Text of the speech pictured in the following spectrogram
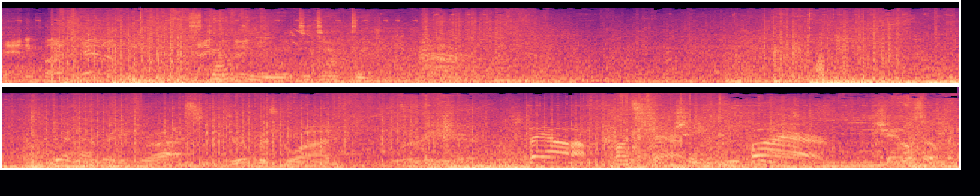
Standing by. Hit him. Stealth Activate. unit detected. Trooper squad. We're here. Stay on them. Punch Construction there. Fire! Channels open.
